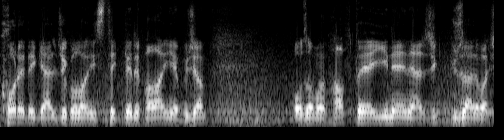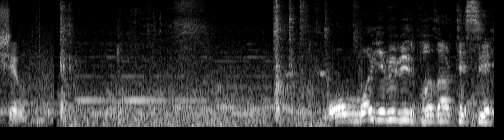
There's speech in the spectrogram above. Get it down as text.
Kore'de gelecek olan istekleri falan yapacağım. O zaman haftaya yine enerjik güzel başlayalım. Bomba gibi bir pazartesi.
